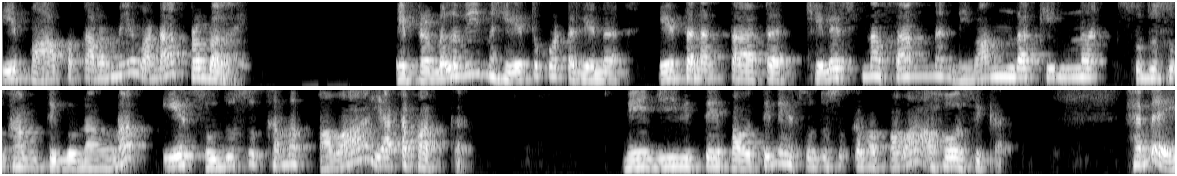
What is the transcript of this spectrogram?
ඒ පාප කර්මය වඩා ප්‍රබලයි. ඒ ප්‍රබල වීම හේතු කොටගෙන ඒ තනත්තාට කෙලෙස් නසන්න නිවන් දකින්න සුදුසුකම් තිබුණා වුණත් ඒ සුදුසුකම පවා යටපත් කරනවා. මේ ජීවිතේ පවතින සුදුසුකම පවා අහෝසි හැබැයි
